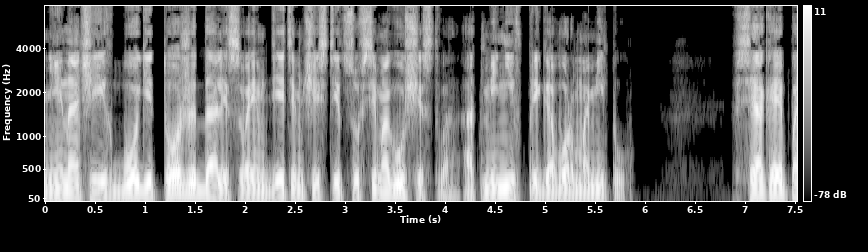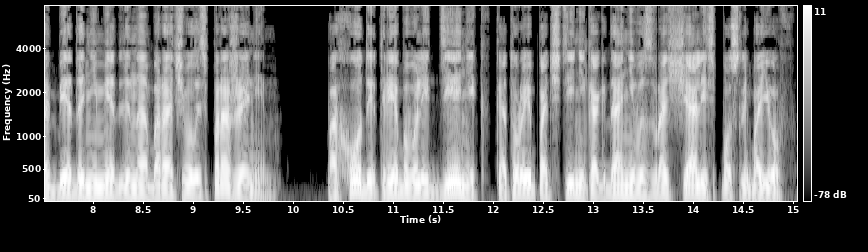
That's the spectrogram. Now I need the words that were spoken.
Не иначе их боги тоже дали своим детям частицу всемогущества, отменив приговор Мамиту. Всякая победа немедленно оборачивалась поражением. Походы требовали денег, которые почти никогда не возвращались после боев,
